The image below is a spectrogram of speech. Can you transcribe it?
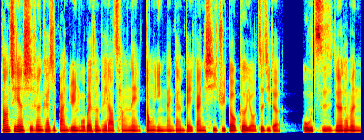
早上七点十分开始搬运，我被分配到舱内。东引、南干、北干、西举都各有自己的物资。那他们，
